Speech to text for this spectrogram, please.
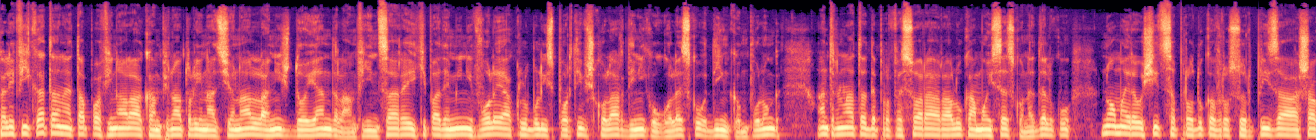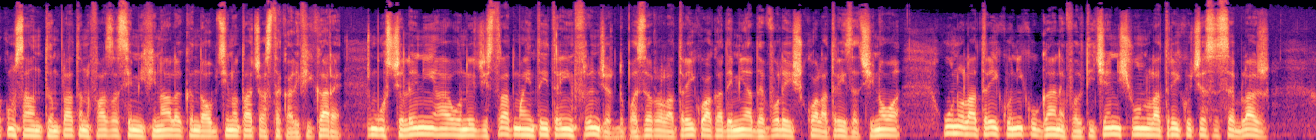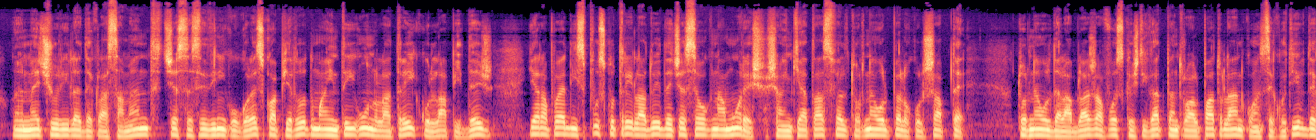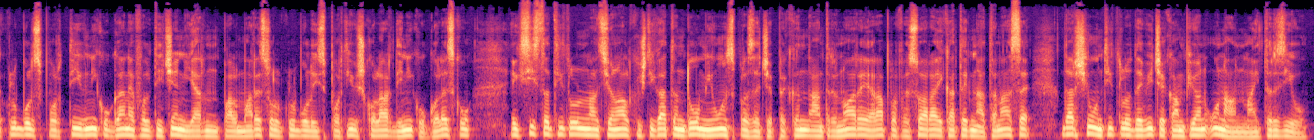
Calificată în etapa finală a campionatului național la nici 2 ani de la înființare, echipa de mini-volei a clubului sportiv școlar din Nicu Golescu, din Câmpul Lung, antrenată de profesoara Raluca Moisescu Nedelcu, nu a mai reușit să producă vreo surpriză așa cum s-a întâmplat în faza semifinală când a obținut această calificare. Moscelenii au înregistrat mai întâi trei înfrângeri, după 0 la 3 cu Academia de Volei Școala 39, 1 la 3 cu Nicu Gane Fălticeni și 1 la 3 cu CSS Blaj. În meciurile de clasament, CSS Dinicu Golescu a pierdut mai întâi 1 la 3 cu Lapidej, iar apoi a dispus cu 3 la 2 de CS Ogna Mureș și a încheiat astfel turneul pe locul 7. Turneul de la Blaj a fost câștigat pentru al patrulea an consecutiv de clubul sportiv Nicu Gane Fălticeni, iar în palmaresul clubului sportiv școlar din Nicu Golescu există titlul național câștigat în 2011, pe când antrenoare era profesoara Ecaterina Tănase, dar și un titlu de vicecampion un an mai târziu.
